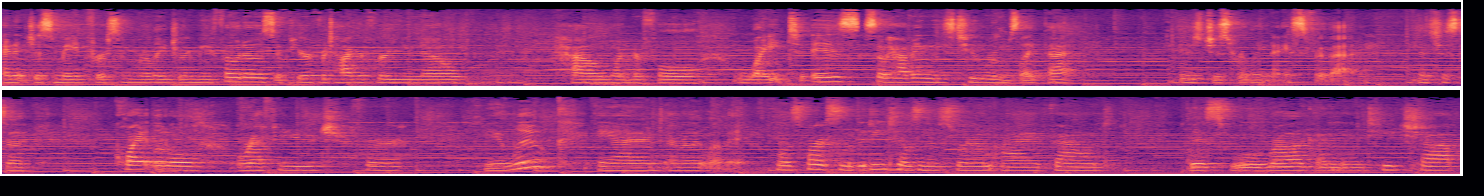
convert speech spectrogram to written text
and it just made for some really dreamy photos. If you're a photographer, you know how wonderful white is. So having these two rooms like that is just really nice for that. It's just a quiet little refuge for me and Luke, and I really love it. Well, as far as some of the details in this room, I found this wool rug at an antique shop.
